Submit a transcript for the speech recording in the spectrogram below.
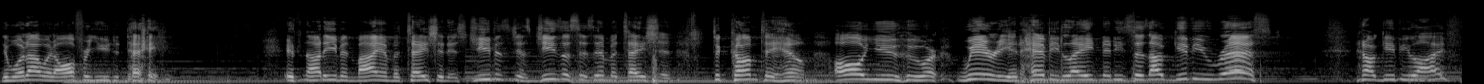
then what I would offer you today, it's not even my invitation, it's Jesus, just Jesus' invitation to come to Him. All you who are weary and heavy laden, and He says, I'll give you rest and I'll give you life.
